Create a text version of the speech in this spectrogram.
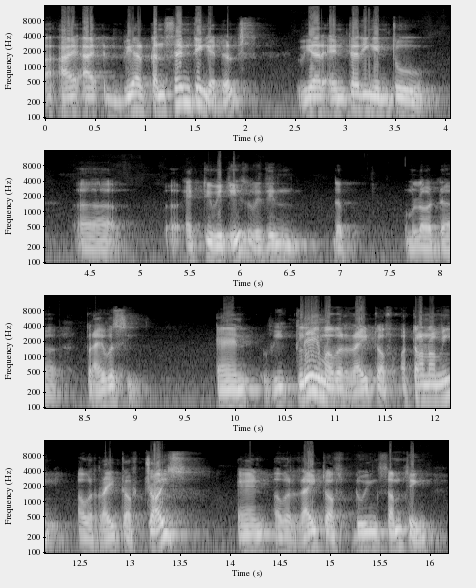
I, I, we are consenting adults. We are entering into uh, activities within Lord uh, privacy. And we claim our right of autonomy, our right of choice, and our right of doing something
